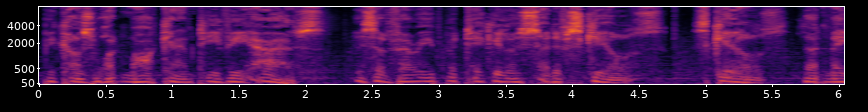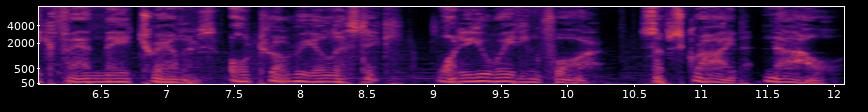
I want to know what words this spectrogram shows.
because what Markham TV has is a very particular set of skills. Skills that make fan-made trailers ultra realistic. What are you waiting for? Subscribe now.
